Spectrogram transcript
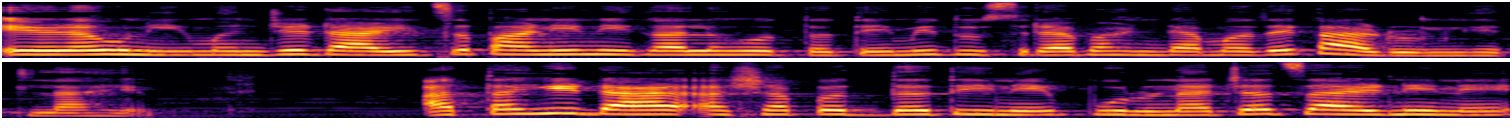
एळवणी म्हणजे डाळीचं पाणी निघालं होतं ते मी दुसऱ्या भांड्यामध्ये काढून घेतलं आहे. आता ही डाळ अशा पद्धतीने पुरणाच्या चाळणीने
